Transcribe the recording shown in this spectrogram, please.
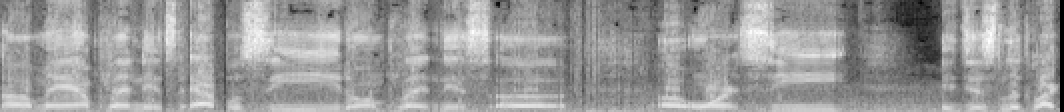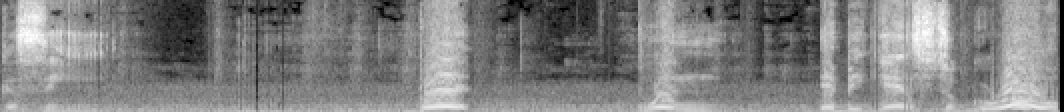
oh man, I'm planting this apple seed or I'm planting this uh, uh, orange seed. It just looked like a seed. But when it begins to grow,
